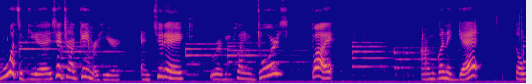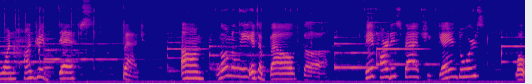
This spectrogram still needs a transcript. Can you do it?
What's up guys, Hedgehog Gamer here, and today we're gonna be playing Doors, but I'm gonna get the 100 deaths badge. Um, normally it's about the fifth hardest badge you get in Doors. Well,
